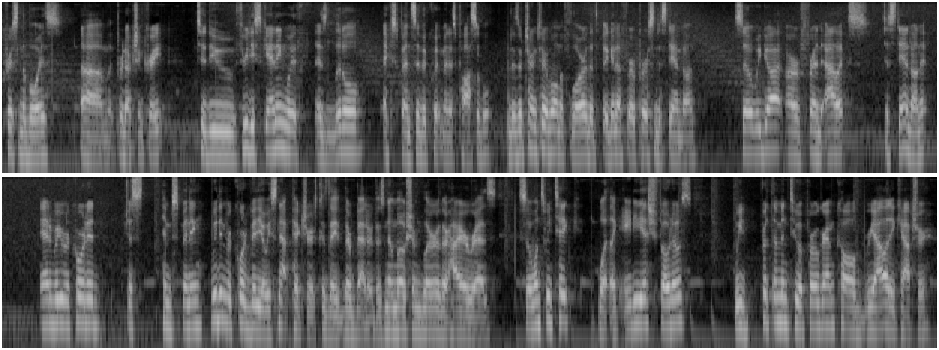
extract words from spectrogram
Chris and the boys um, at Production Crate to do 3D scanning with as little expensive equipment as possible. There's a turntable on the floor that's big enough for a person to stand on. So we got our friend Aleks to stand on it, and we recorded just him spinning. We didn't record video, we snapped pictures because they, they're better. There's no motion blur, they're higher res. So once we take, what, like 80-ish photos, we put them into a program called Reality Capture,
